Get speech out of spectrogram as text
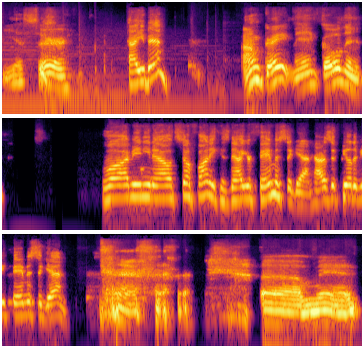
Yes, sir. How you been? I'm great, man. Golden. Well, I mean, you know, it's so funny because now you're famous again. How does it feel to be famous again? oh man,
